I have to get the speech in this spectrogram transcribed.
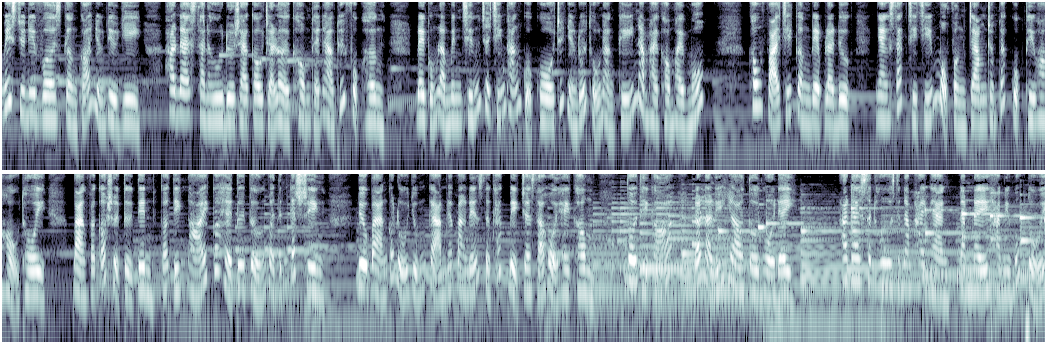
Miss Universe cần có những điều gì, Hana Sanhu đưa ra câu trả lời không thể nào thuyết phục hơn. Đây cũng là minh chứng cho chiến thắng của cô trước những đối thủ nặng ký năm 2021. Không phải chỉ cần đẹp là được, nhan sắc chỉ chiếm 1% trong các cuộc thi hoa hậu thôi. Bạn phải có sự tự tin, có tiếng nói, có hệ tư tưởng và tính cách riêng. Điều bạn có đủ dũng cảm để mang đến sự khác biệt cho xã hội hay không? Tôi thì có, đó là lý do tôi ngồi đây. Hana Sanhu sinh năm 2000, năm nay 21 tuổi.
